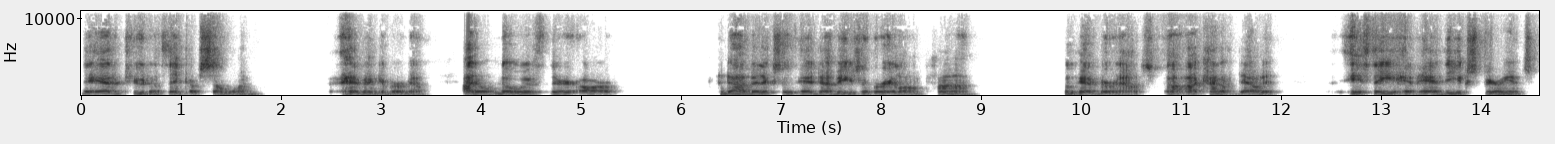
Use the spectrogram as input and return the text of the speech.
the attitude, I think, of someone having a burnout. I don't know if there are diabetics who've had diabetes a very long time who have burnouts. Uh, I kind of doubt it. If they have had the experience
